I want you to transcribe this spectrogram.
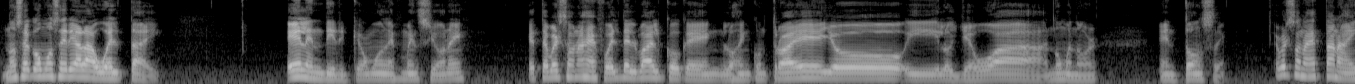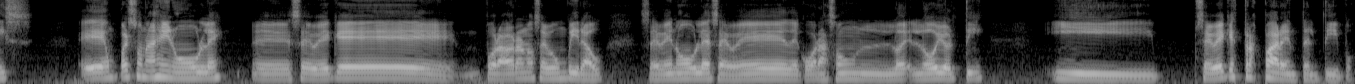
no sé cómo sería la vuelta ahí. Elendir, que como les mencioné, este personaje fue el del barco que los encontró a ellos y los llevó a Númenor. Entonces, el personaje está nice. Es un personaje noble. Eh, se ve que por ahora no se ve un virao. Se ve noble, se ve de corazón loyalty. Y se ve que es transparente el tipo.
